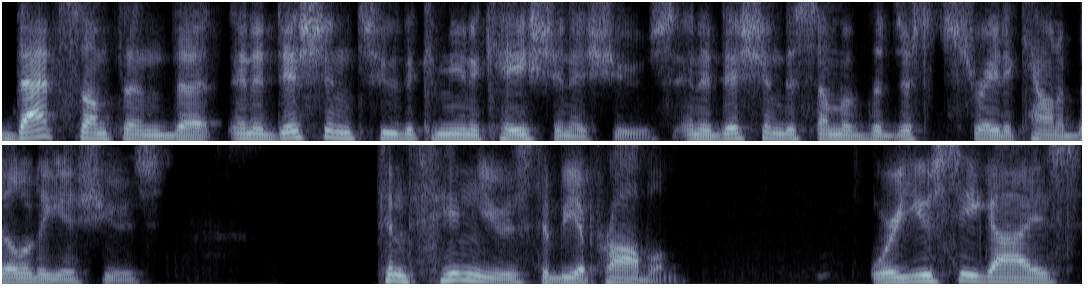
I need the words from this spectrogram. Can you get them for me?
that's something that in addition to the communication issues in addition to some of the just straight accountability issues continues to be a problem. Where you see guys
